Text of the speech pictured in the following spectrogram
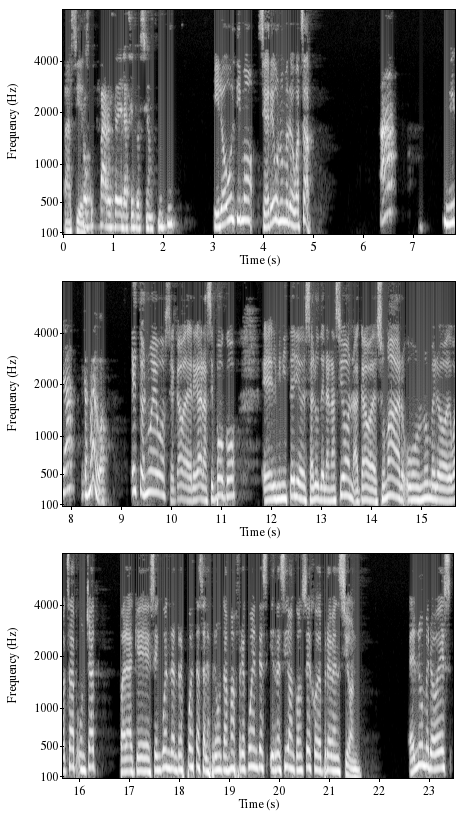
Así es. Ocuparse de la situación. Y lo último, se agregó un número de WhatsApp. Ah, mira, esto es nuevo. Esto es nuevo, se acaba de agregar hace poco. El Ministerio de Salud de la Nación acaba de sumar un número de WhatsApp, un chat, para que se encuentren respuestas a las preguntas más frecuentes y reciban consejo de prevención. El número es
